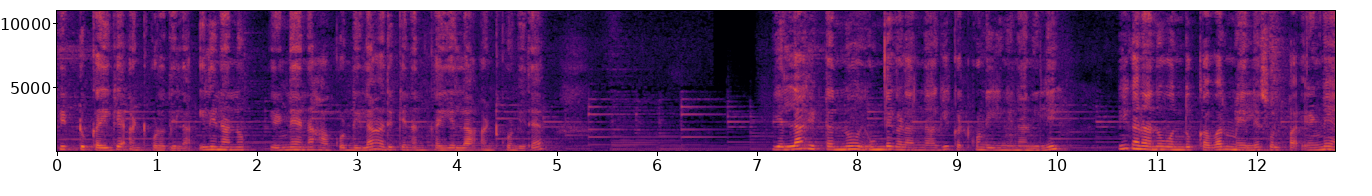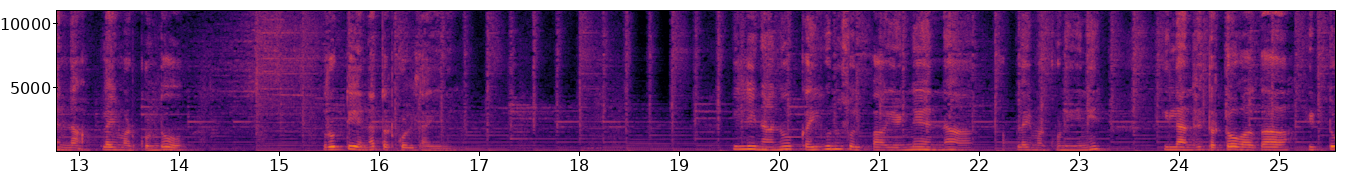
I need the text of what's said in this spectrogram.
ಹಿಟ್ಟು ಕೈಗೆ ಅಂಟ್ಕೊಳ್ಳೋದಿಲ್ಲ. ಇಲ್ಲಿ ನಾನು ಎಣ್ಣೆಯನ್ನು ಹಾಕೊಂಡಿಲ್ಲ, ಅದಕ್ಕೆ ನನ್ನ ಕೈಯೆಲ್ಲ ಅಂಟ್ಕೊಂಡಿದೆ. ಎಲ್ಲ ಹಿಟ್ಟನ್ನು ಉಂಡೆಗಳನ್ನಾಗಿ ಕಟ್ಕೊಂಡಿದ್ದೀನಿ ನಾನಿಲ್ಲಿ. ಈಗ ನಾನು ಒಂದು ಕವರ್ ಮೇಲೆ ಸ್ವಲ್ಪ ಎಣ್ಣೆಯನ್ನು ಅಪ್ಲೈ ಮಾಡಿಕೊಂಡು ರೊಟ್ಟಿಯನ್ನು ತಟ್ಕೊಳ್ತಾ ಇದ್ದೀನಿ. ಇಲ್ಲಿ ನಾನು ಕೈಗೂ ಸ್ವಲ್ಪ ಎಣ್ಣೆಯನ್ನು ಅಪ್ಲೈ ಮಾಡ್ಕೊಂಡಿದ್ದೀನಿ. ಇಲ್ಲಾಂದರೆ ತಟ್ಟೋವಾಗ ಹಿಟ್ಟು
